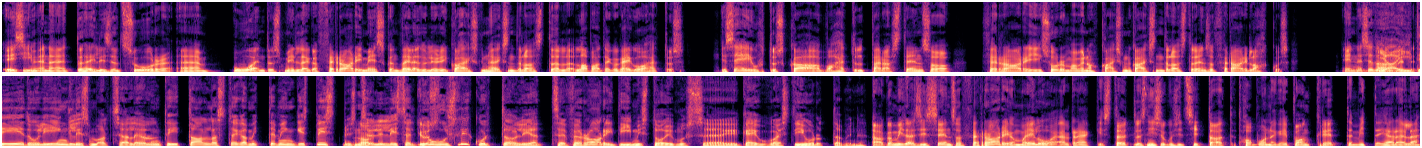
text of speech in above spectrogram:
esimene tõeliselt suur äh, uuendus, millega Ferrari meeskond välja tuli, oli kaheksakümne üheksandal aastal labadega käiguvahetus. ja see juhtus ka vahetult pärast Enzo Ferrari surma või noh, kaheksakümne kaheksandal aastal Enzo Ferrari lahkus enne seda. ja me... idee tuli Inglismaalt, seal ei olnud itaallastega mitte mingit pistmist no,, see oli lihtsalt just... juhuslikult oli, et see Ferrari tiimis toimus see käigukasti juurutamine. aga mida siis Enzo Ferrari oma eluajal rääkis, ta ütles niisuguseid tsitaate, et hobune käib vankri ette, mitte järele.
